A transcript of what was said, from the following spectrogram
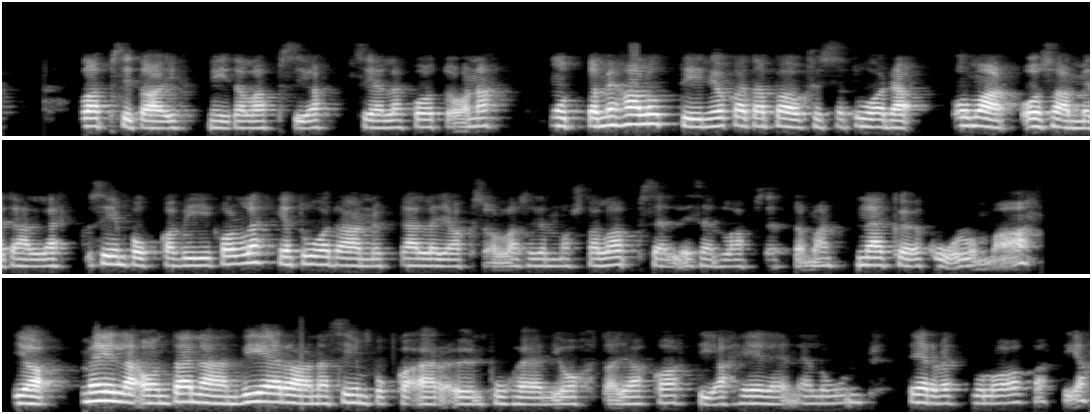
lapsi tai niitä lapsia siellä kotona. Mutta me haluttiin joka tapauksessa tuoda oma osamme tälle simpukkaviikolle ja tuodaan nyt tällä jaksolla semmoista lapsellisen lapsettoman näkökulmaa. Ja meillä on tänään vieraana Simpukka ryn puheenjohtaja Katja Helenelund. Tervetuloa Katja.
